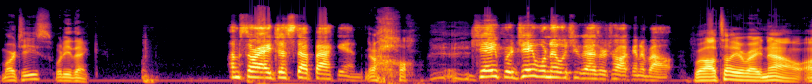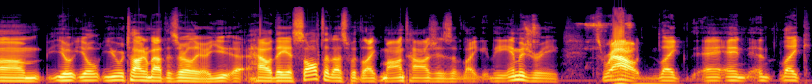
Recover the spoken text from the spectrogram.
Martise, what do you think? I'm sorry, I just stepped back in. Oh, Jay, Jay will know what you guys are talking about. well, I'll tell you right now. Um, you you you were talking about this earlier. You uh, how they assaulted us with like montages of like the imagery throughout, like and, and, and like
